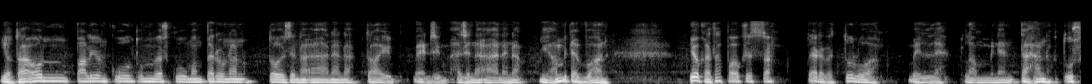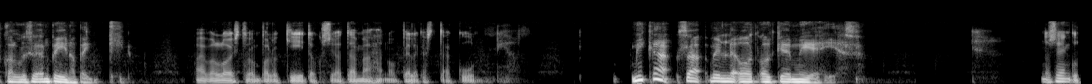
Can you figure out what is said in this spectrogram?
jota on paljon kuultu myös kuuman perunan toisena äänenä tai ensimmäisenä äänenä, ihan miten vaan. Joka tapauksessa tervetuloa Ville Lamminen tähän tuskalliseen piinapenkkiin. Aivan loistavan paljon kiitoksia. Tämähän on pelkästään kunnia. Mikä sä, Ville, oot oikein miehiäs? No sen kun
